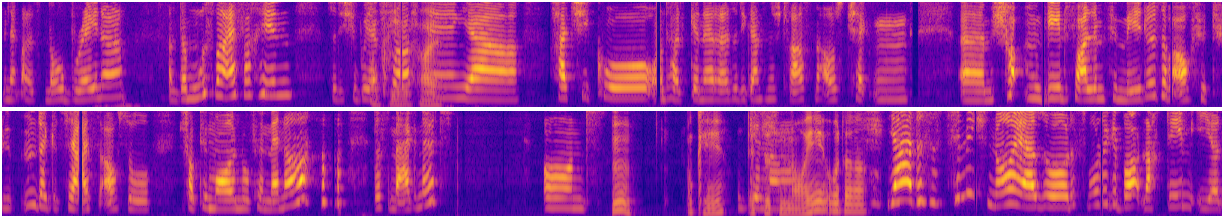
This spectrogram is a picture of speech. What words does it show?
wie nennt man das, No-Brainer. Also da muss man einfach hin. So die Shibuya Auf Crossing, ja, Hachiko und halt generell so die ganzen Straßen auschecken. Ähm, shoppen gehen vor allem für Mädels, aber auch für Typen. Da gibt es ja jetzt auch so Shopping Mall nur für Männer. das Magnet. Und Hm. Okay. Ist das Genau. neu oder? ja, das ist ziemlich neu. Also, das wurde gebaut, nachdem ihr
